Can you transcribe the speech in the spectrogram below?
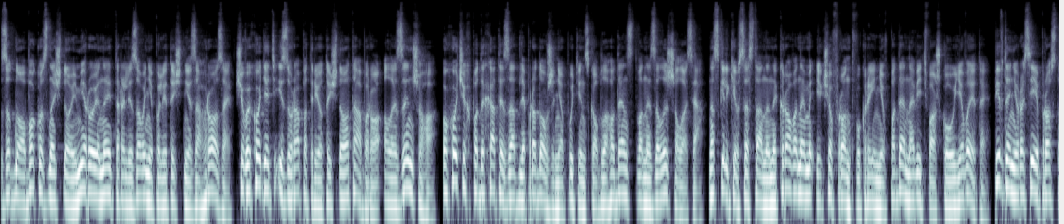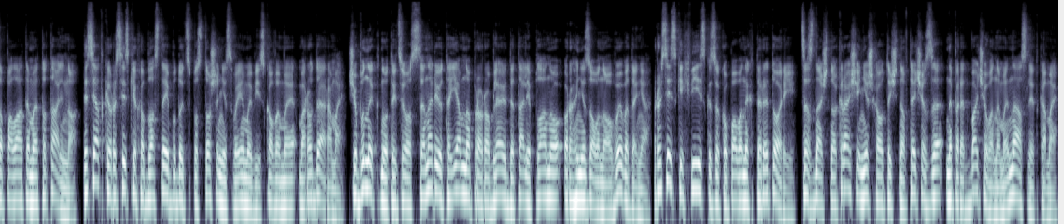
З одного боку, значною мірою нейтралізовані політичні загрози, що виходять із ура патріотичного табору, але з іншого, охочих подихати задля продовження путінського благоденства не залишилося. Наскільки все стане некрованим, якщо фронт в Україні впаде, навіть важко уявити. Південь Росії просто палатиме тотально. Десятки російських областей будуть спустошені своїми військовими мародерами. Щоб уникнути цього сценарію, таємно проробляють деталі плану організованого виведення російських військ з окупованих територій. Це значно краще ніж хаотична втеча з непередбачуваними наслідками.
